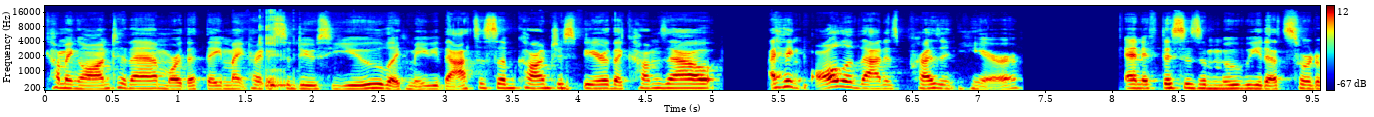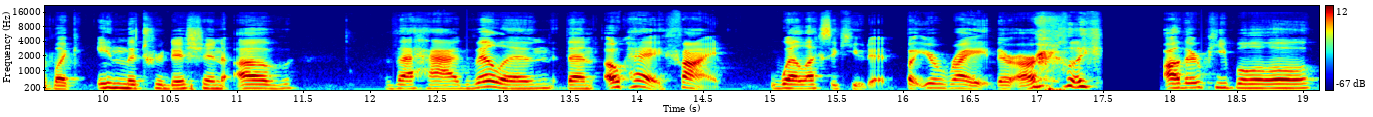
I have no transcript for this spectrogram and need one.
coming on to them or that they might try to seduce you. Like maybe that's a subconscious fear that comes out. I think all of that is present here. And if this is a movie that's sort of like in the tradition of the hag villain, then okay, fine, well executed. But you're right, there are like other people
